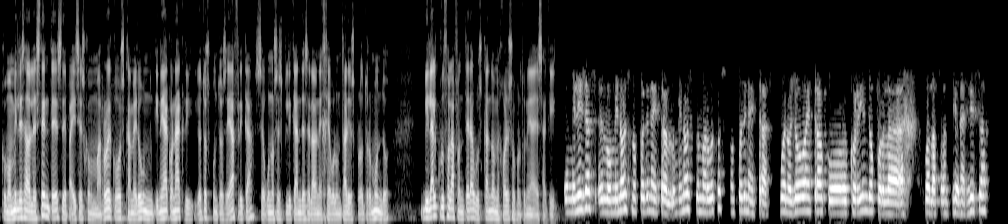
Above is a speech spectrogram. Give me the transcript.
Como miles de adolescentes de países como Marruecos, Camerún, Guinea Conakry y otros puntos de África, según nos explican desde la ONG Voluntarios por Otro Mundo, Bilal cruzó la frontera buscando mejores oportunidades aquí. En Melilla eh, los menores no pueden entrar, los menores de Marruecos no pueden entrar. Bueno, yo he entrado corriendo por la, por la frontera esa.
